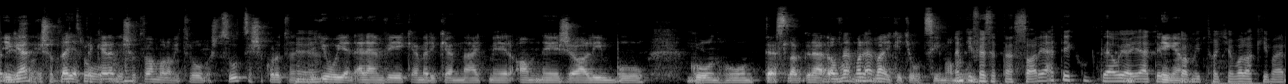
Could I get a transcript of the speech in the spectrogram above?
igen és ott legyet tekered, és ott van valami tróvos cucc, és akkor ott van Ja. jó ilyen LMV-k, American Nightmare, Amnesia, Limbo, Gone Home, Tesla Grad, Nem, van, van, nem. van egy jó cím Nem kifejezetten szarjátékok, de olyan játékok, Igen. amit hogyha valaki már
